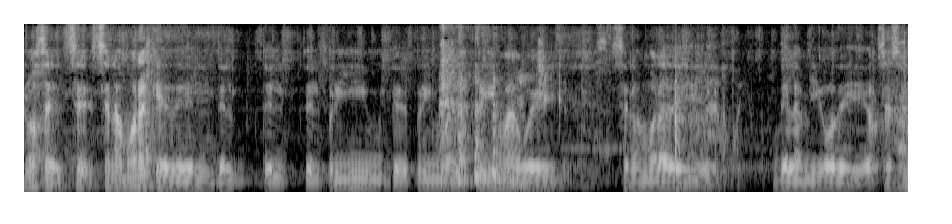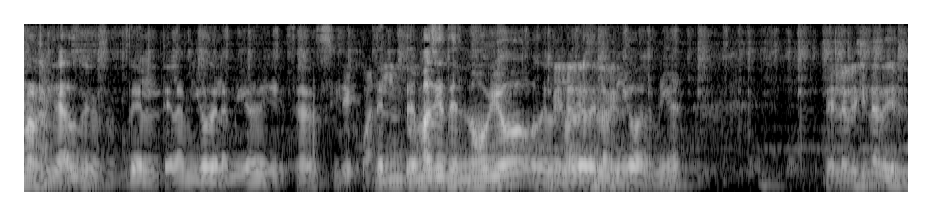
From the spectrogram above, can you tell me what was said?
no sé, se, se enamora que del, del, del, del, prim, del primo, de la prima, güey. Se enamora de, del amigo de, o sea, es una realidad, güey. o sea, del, del amigo de la amiga de, ¿sabes? Sí. De. Del, de- más bien del novio o del De la novio del amigo o de la amiga. De la vecina del.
